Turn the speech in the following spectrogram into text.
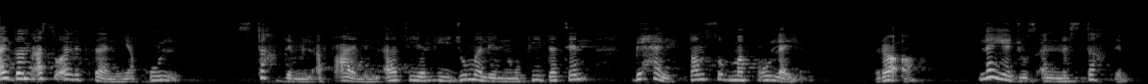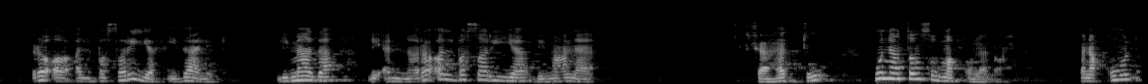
أيضا السؤال الثاني يقول استخدم الأفعال الآتية في جمل مفيدة بحيث تنصب مفعولين. رأى لا يجوز أن نستخدم رأى البصرية في ذلك. لماذا؟ لأن رأى البصرية بمعنى شاهدت هنا تنصب مفعولا واحدا فنقول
